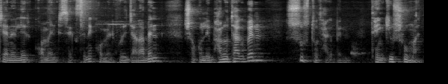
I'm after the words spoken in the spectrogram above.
চ্যানেলের কমেন্ট সেকশনে কমেন্ট করে জানাবেন। সকলে ভালো থাকবেন, সুস্থ থাকবেন। থ্যাংক ইউ সো মাচ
